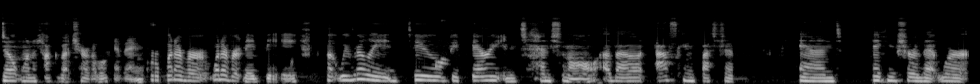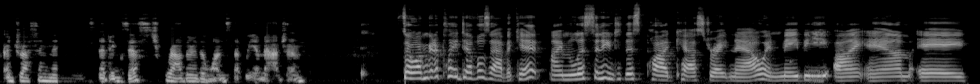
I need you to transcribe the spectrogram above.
don't want to talk about charitable giving or whatever whatever it may be. But we really do be very intentional about asking questions and making sure that we're addressing the needs that exist rather than the ones that we imagine. So I'm going to play devil's advocate. I'm listening to this podcast right now, and maybe mm-hmm. I am a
